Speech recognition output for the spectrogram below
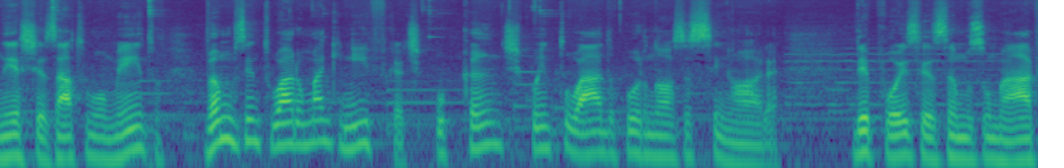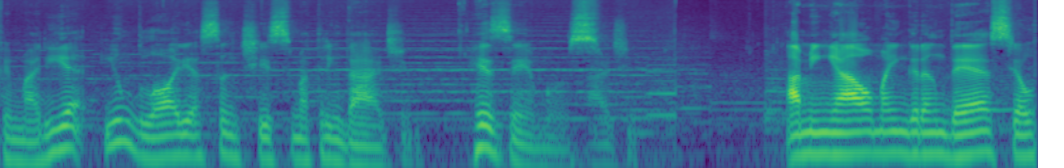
Neste exato momento, vamos entoar o Magnificat, o cântico entoado por Nossa Senhora. Depois rezamos uma Ave Maria e um Glória à Santíssima Trindade. Rezemos. A minha alma engrandece ao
